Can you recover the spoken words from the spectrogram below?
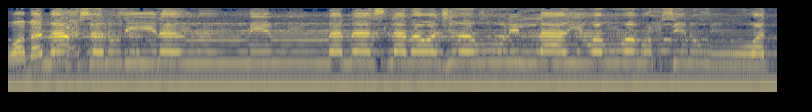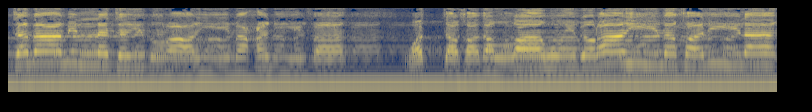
ومن أحسن دينا ممن أسلم وجهه لله وهو محسن واتبع ملة إبراهيم حنيفا واتخذ الله إبراهيم خليلا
